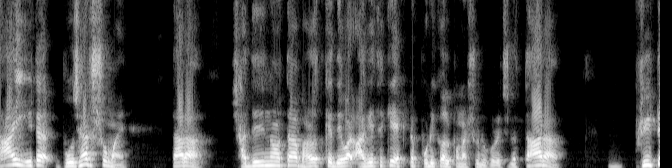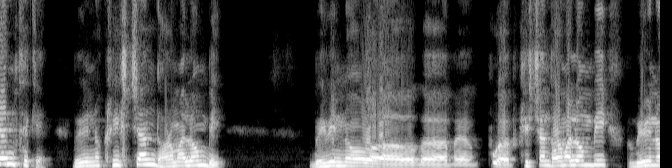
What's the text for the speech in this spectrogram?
তাই এটা বোঝার সময় তারা স্বাধীনতা ভারতকে দেওয়ার আগে থেকে একটা পরিকল্পনা শুরু করেছিল। তারা ব্রিটেন থেকে বিভিন্ন খ্রিস্টান ধর্মাবলম্বী বিভিন্ন খ্রিস্টান ধর্মাবলম্বী বিভিন্ন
